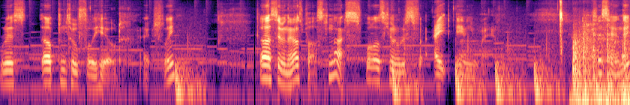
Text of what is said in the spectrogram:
rest up until fully healed actually. Uh, 7 hours passed. Nice. Well I was gonna rest for 8 anyway. So that's handy.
